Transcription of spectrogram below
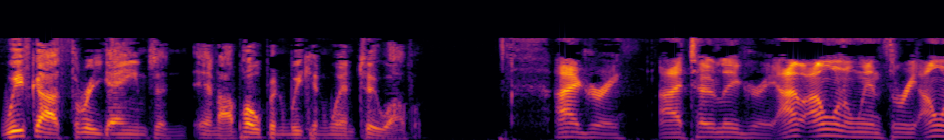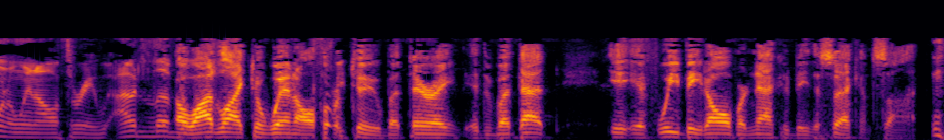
we've got three games and, and I'm hoping we can win two of them. I agree. I totally agree. I, I want to win three. I want to win all three. I would love. To, Oh, I'd like to win all three too, but there ain't, but that, if we beat Auburn, that could be the second sign.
